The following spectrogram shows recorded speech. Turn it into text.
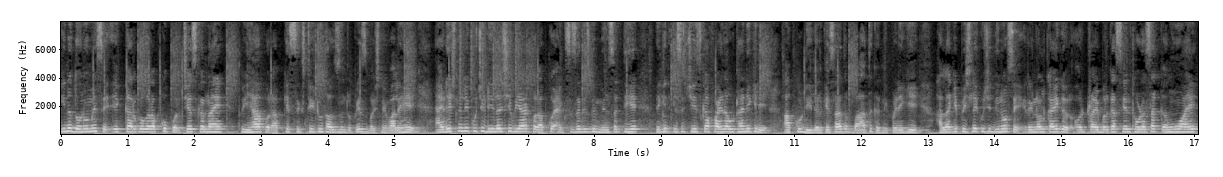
इन दोनों में से एक कार को अगर आपको परचेज करना है तो यहाँ पर आपके सिक्सटी टू थाउज़ेंड रुपीज़ बचने वाले हैं। एडिशनली कुछ डीलरशिप यार्ड पर आपको एक्सेसरीज भी मिल सकती है, लेकिन इस चीज़ का फ़ायदा उठाने के लिए आपको डीलर के साथ बात करनी पड़ेगी। हालाँकि पिछले कुछ दिनों से रेनोल काइगर और ट्राइबर का सेल थोड़ा सा कम हुआ है।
